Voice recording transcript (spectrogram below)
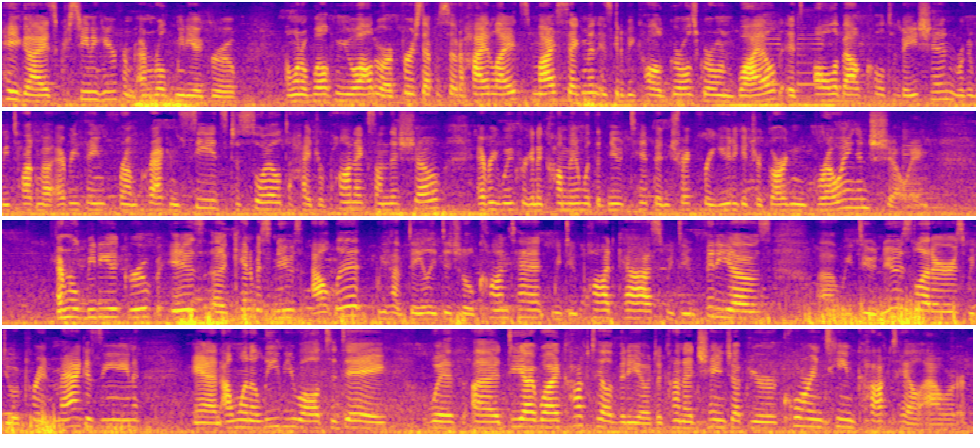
Hey guys, Christina here from Emerald Media Group. I want to welcome you all to our first episode of Highlights. My segment is going to be called Girls Growing Wild. It's all about cultivation. We're going to be talking about everything from cracking seeds to soil to hydroponics on this show. Every week we're going to come in with a new tip and trick for you to get your garden growing and showing. Emerald Media Group is a cannabis news outlet. We have daily digital content, we do podcasts, we do videos, uh, we do newsletters, we do a print magazine, and I want to leave you all today with a DIY cocktail video to kind of change up your quarantine cocktail hour.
